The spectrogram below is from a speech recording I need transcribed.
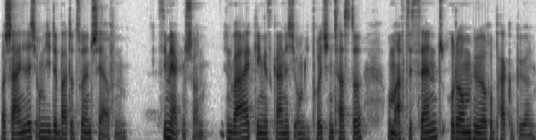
Wahrscheinlich um die Debatte zu entschärfen. Sie merken schon, in Wahrheit ging es gar nicht um die Brötchentaste, um 80 Cent oder um höhere Parkgebühren,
